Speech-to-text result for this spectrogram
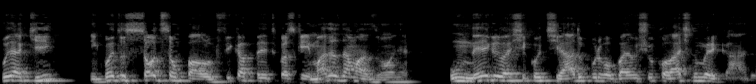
Por aqui, enquanto o sol de São Paulo fica preto com as queimadas da Amazônia, um negro é chicoteado por roubar um chocolate no mercado.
